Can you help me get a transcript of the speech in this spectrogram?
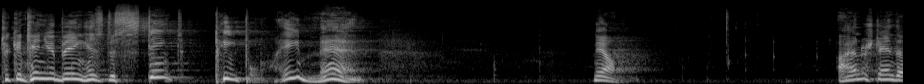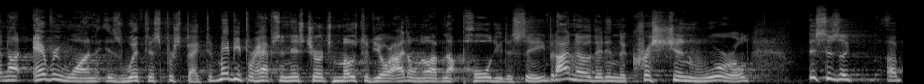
to continue being his distinct people. Amen. Now, I understand that not everyone is with this perspective. Maybe perhaps in this church, most of you are. I don't know. I've not polled you to see. But I know that in the Christian world, this is a, a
